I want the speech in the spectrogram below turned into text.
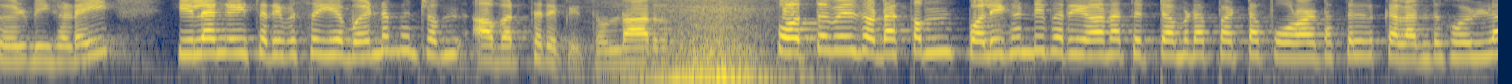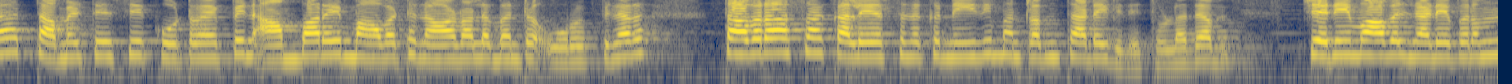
கேள்விகளை இலங்கை தெரிவு செய்ய வேண்டும் என்றும் அவர் தெரிவித்துள்ளார். பொத்துவில் தொடக்கம் பொலிகண்டி வரையான திட்டமிடப்பட்ட போராட்டத்தில் கலந்து கொள்ள தமிழ் தேசிய கூட்டமைப்பின் அம்பாறை மாவட்ட நாடாளுமன்ற உறுப்பினர் தவராசா கலையரசனுக்கு நீதிமன்றம் தடை விதித்துள்ளது. ஜெனீவாவில் நடைபெறும்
